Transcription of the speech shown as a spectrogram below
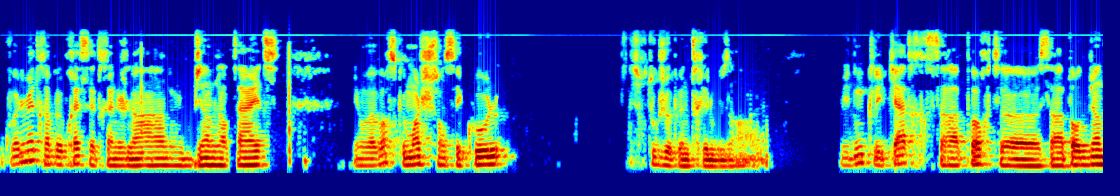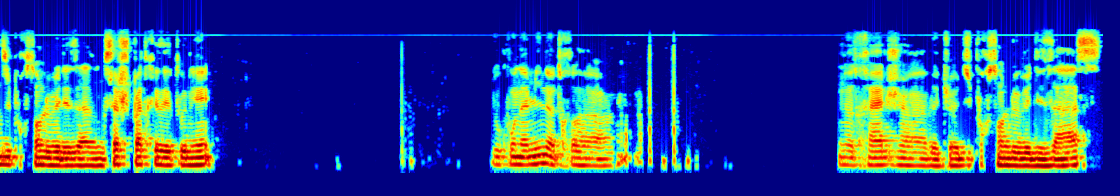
Donc on va lui mettre à peu près cette range-là, donc bien bien tight. Et on va voir ce que moi je sens c'est cool. Surtout que j'open très loose. Hein. Mais donc les 4, ça rapporte, euh, ça rapporte bien 10% de lever des as. Donc ça je suis pas très étonné. Donc on a mis notre euh, notre edge avec euh, 10% de lever des as.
